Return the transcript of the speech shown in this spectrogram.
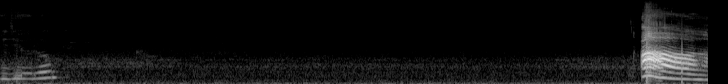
Gidiyorum. Aa!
